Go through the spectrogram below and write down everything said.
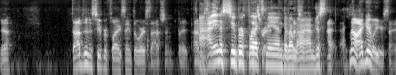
Yeah. Dobbs in a super flex ain't the worst option, but I in a super flex, right. man, but I'm That's. I'm just I- no, I get what you're saying.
